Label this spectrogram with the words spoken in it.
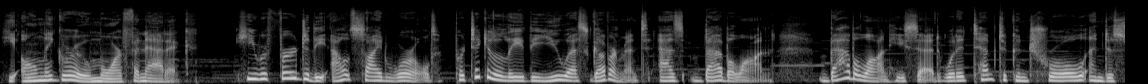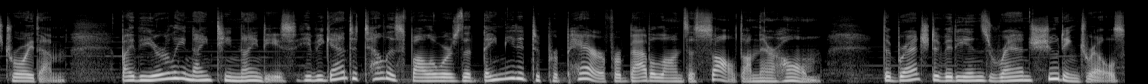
he only grew more fanatic. He referred to the outside world, particularly the U.S. government, as Babylon. Babylon, he said, would attempt to control and destroy them. By the early 1990s, he began to tell his followers that they needed to prepare for Babylon's assault on their home. The Branch Davidians ran shooting drills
